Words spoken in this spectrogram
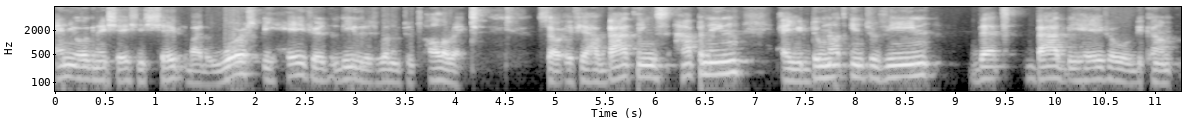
any organization is shaped by the worst behavior the leader is willing to tolerate. So if you have bad things happening and you do not intervene, that bad behavior will become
